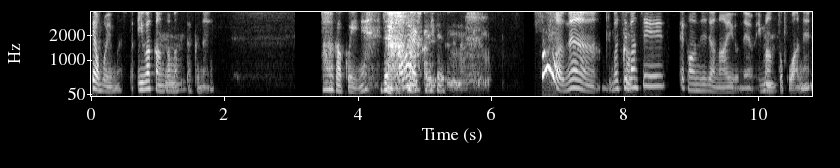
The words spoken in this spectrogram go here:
て思いました。違和感が全くない、ああかっこいいね。じゃあ。爽やかですよねなんかでも。そうだね。バチバチって感じじゃないよね。今んとこはね。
